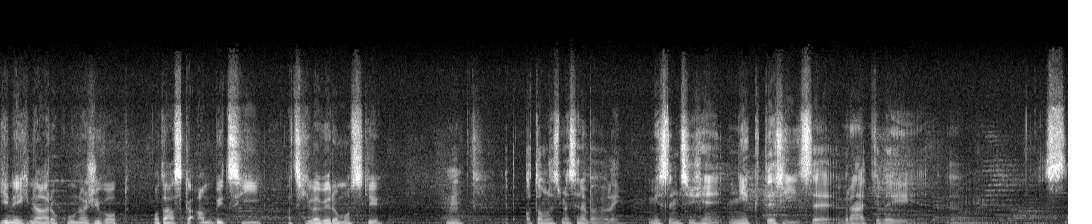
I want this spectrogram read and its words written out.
jiných nároků na život, otázka ambicí a cílevědomosti? Hm. O tomhle jsme se nebavili. Myslím si, že někteří se vrátili um, s,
